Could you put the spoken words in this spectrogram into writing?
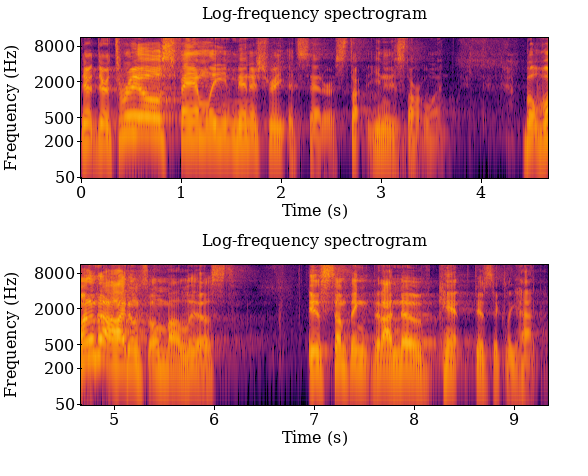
they're, they're thrills, family, ministry, etc. You need to start one. But one of the items on my list is something that I know can't physically happen.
